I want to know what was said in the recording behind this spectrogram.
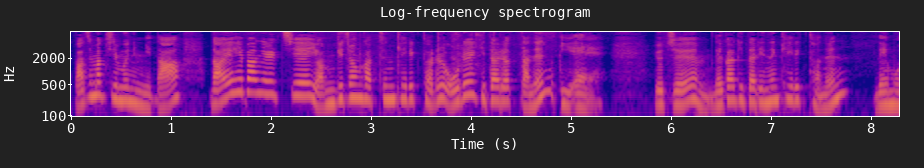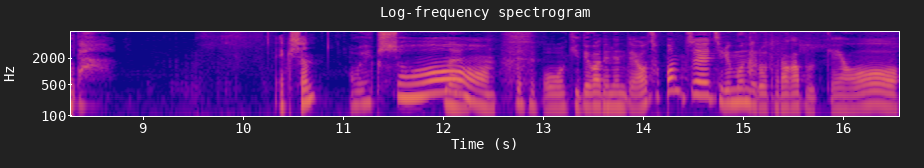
마지막 질문입니다. 나의 해방일지의 연기전 같은 캐릭터를 오래 기다렸다는 이애. 요즘 내가 기다리는 캐릭터는 네모다. 액션? 어, 액션. 네. 어, 기대가 되는데요. 첫 번째 질문으로 돌아가 볼게요.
